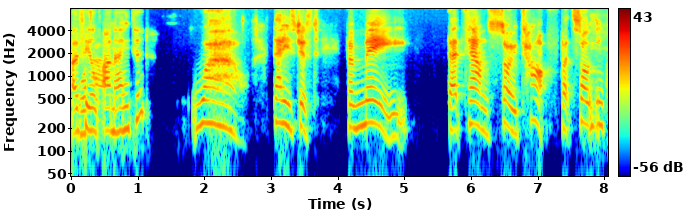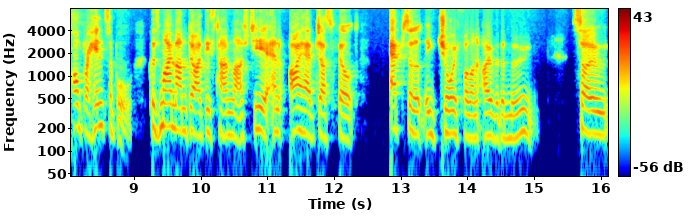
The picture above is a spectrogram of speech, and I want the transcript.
I feel unanchored. Wow, that is just for me. That sounds so tough, but so incomprehensible. Because my mum died this time last year, and I have just felt absolutely joyful and over the moon. So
